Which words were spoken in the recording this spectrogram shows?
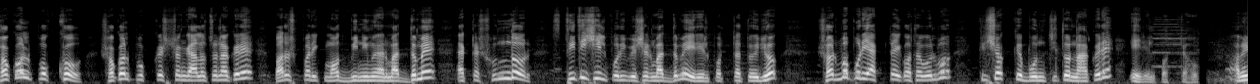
সকল পক্ষ, সকল পক্ষের সঙ্গে আলোচনা করে পারস্পরিক মত বিনিময়ের মাধ্যমে একটা সুন্দর স্থিতিশীল পরিবেশের মাধ্যমে এই রেলপথটা তৈরি হোক। সর্বোপরি একটাই কথা বলব, কৃষককে বঞ্চিত না করে এই রেলপথটা হোক। আমি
